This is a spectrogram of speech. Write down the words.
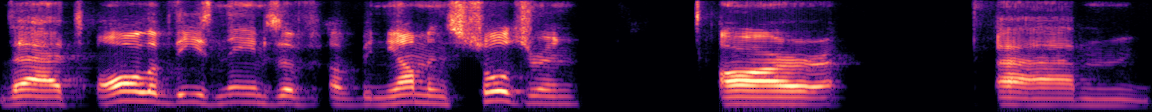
that all of these names of, of Binyamin's children are, um,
